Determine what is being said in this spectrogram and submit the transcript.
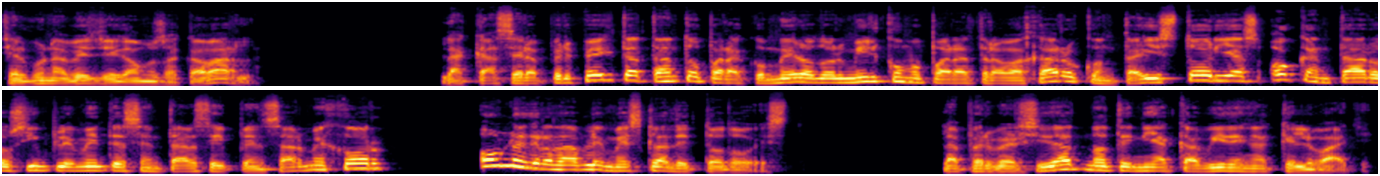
si alguna vez llegamos a acabarla. La casa era perfecta tanto para comer o dormir como para trabajar o contar historias o cantar o simplemente sentarse y pensar mejor, o una agradable mezcla de todo esto. La perversidad no tenía cabida en aquel valle.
